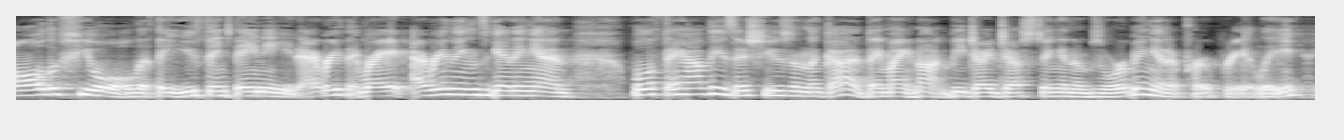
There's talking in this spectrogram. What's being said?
all the fuel that they, you think they need, everything, right? Everything's getting in. Well, if they have these issues in the gut, they might not be digesting and absorbing it appropriately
